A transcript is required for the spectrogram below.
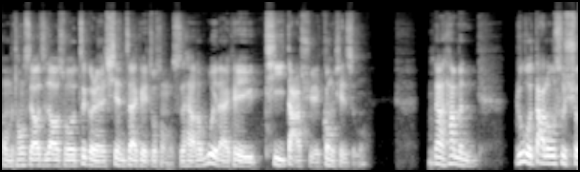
我们同时要知道说，这个人现在可以做什么事，还有他未来可以替大学贡献什么。那他们如果大多数学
